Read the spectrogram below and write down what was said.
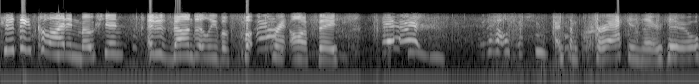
two things collide in motion, it is bound to leave a footprint on a face. Hey. Where the hell is my shoe? And some crack in there, too.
